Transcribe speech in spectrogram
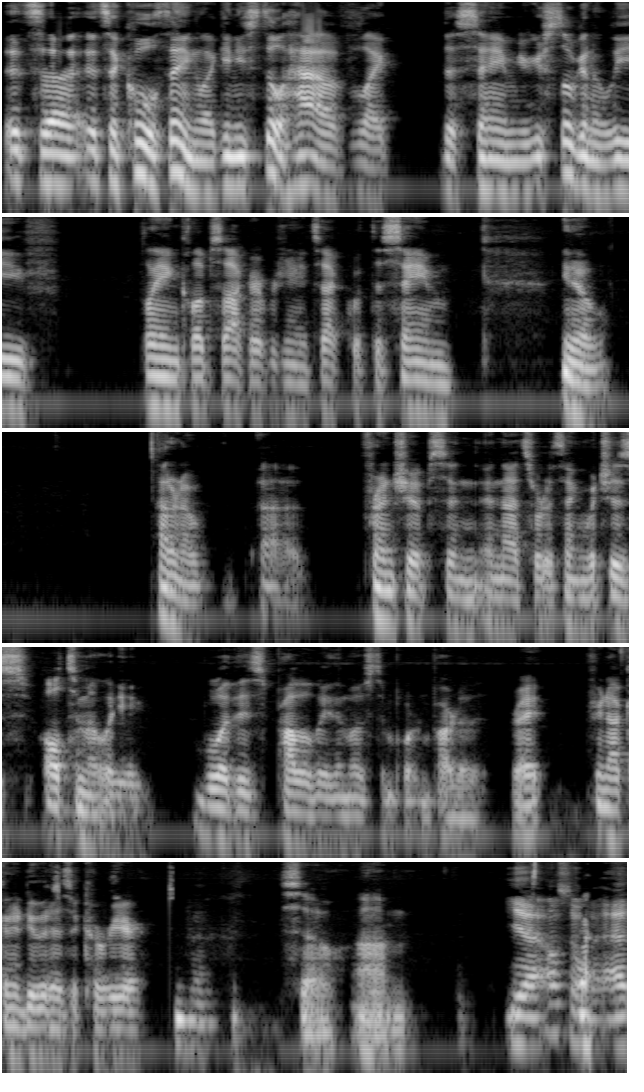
it's uh it's a cool thing. Like, and you still have like the same. You're still gonna leave playing club soccer at Virginia Tech with the same, you know, I don't know, uh, friendships and and that sort of thing, which is ultimately what is probably the most important part of it, right? If you're not going to do it as a career. So, um, Yeah. Also, want to add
